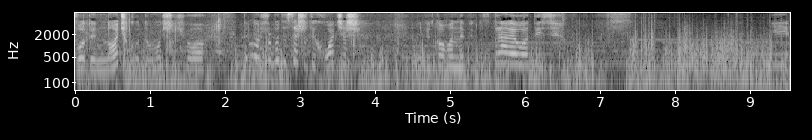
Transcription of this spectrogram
в одиночку, тому що ти можеш робити все, що ти хочеш, ні від кого не підстраюватись і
